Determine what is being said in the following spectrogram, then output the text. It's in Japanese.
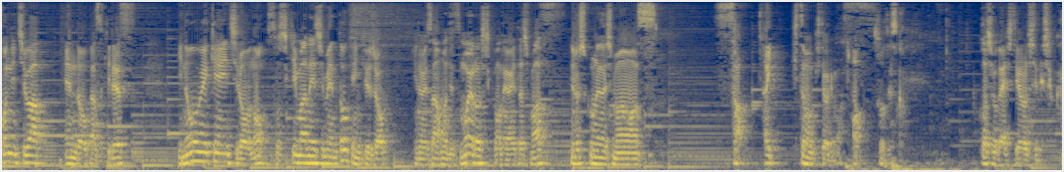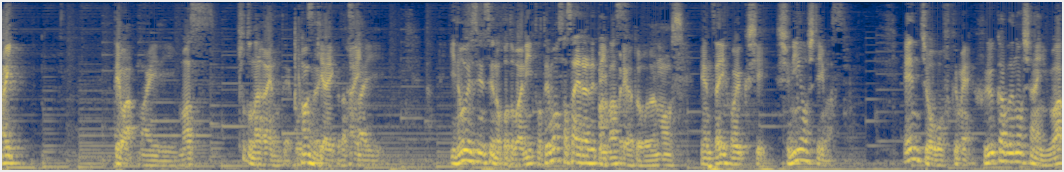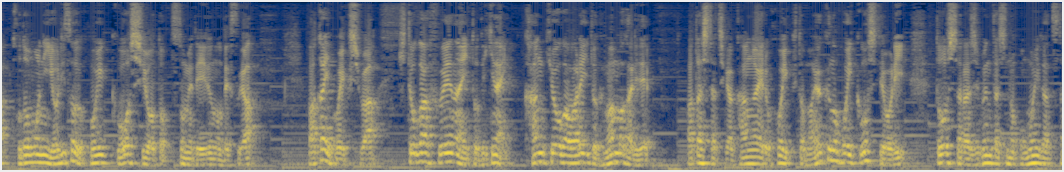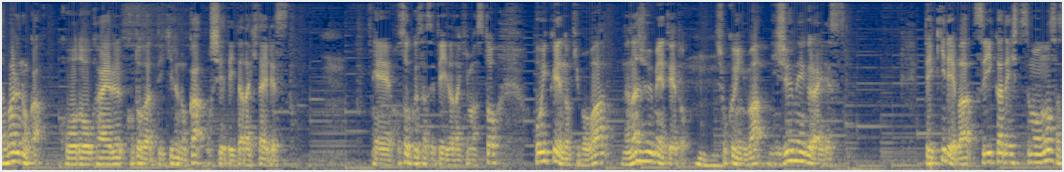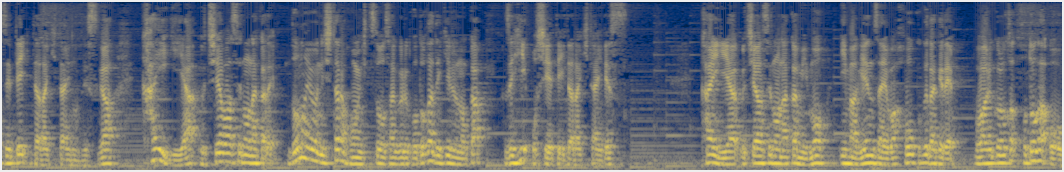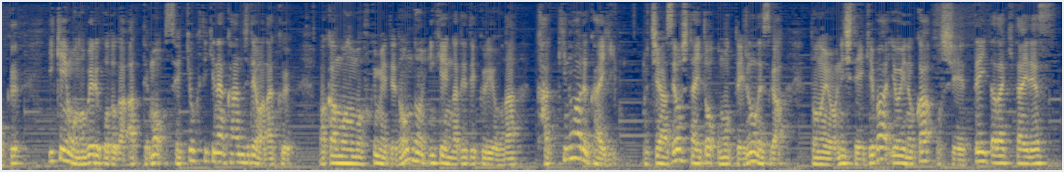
こんにちは、遠藤和樹です。井上健一郎の組織マネジメント研究所。井上さん本日もよろしくお願いいたします。よろしくお願いします。さあ、はい、質問来ております。あ、そうですか。ご紹介してよろしいでしょうか？はい。では、参ります。ちょっと長いのでお付き合いください。はい井上先生の言葉にとても支えられていますああり。がとうございます。現在保育士、主任をしています。園長を含め、フル株の社員は子供に寄り添う保育をしようと努めているのですが、若い保育士は人が増えないとできない、環境が悪いと不満ばかりで、私たちが考える保育と真逆の保育をしており、どうしたら自分たちの思いが伝わるのか、行動を変えることができるのか教えていただきたいです。えー補足させていただきますと、保育園の規模は70名程度、職員は20名ぐらいです。できれば追加で質問をさせていただきたいのですが、会議や打ち合わせの中でどのようにしたら本質を探ることができるのか、ぜひ教えていただきたいです。会議や打ち合わせの中身も今現在は報告だけで終わることが多く、意見を述べることがあっても積極的な感じではなく、若者も含めてどんどん意見が出てくるような活気のある会議、打ち合わせをしたいと思っているのですが、どのようにしていけば良いのか教えていただきたいです。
